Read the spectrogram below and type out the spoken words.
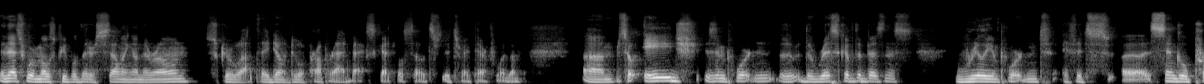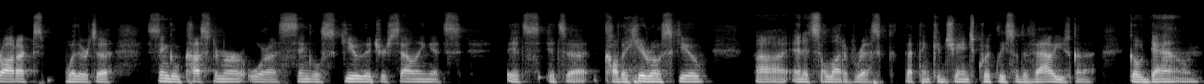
And that's where most people that are selling on their own screw up. They don't do a proper add back schedule. So it's, it's right there for them. Um, so age is important. The, the risk of the business, really important. If it's a single product, whether it's a single customer or a single SKU that you're selling, it's, it's, it's a called a hero SKU uh, and it's a lot of risk. That thing can change quickly, so the value is going to go down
